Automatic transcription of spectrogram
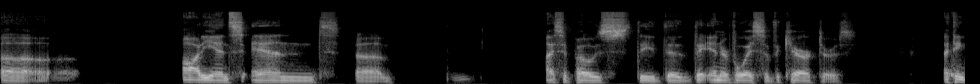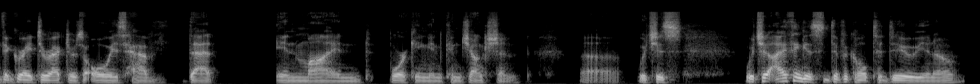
uh, audience and uh, I suppose the the the inner voice of the characters. I think the great directors always have that in mind, working in conjunction, uh, which is which I think is difficult to do. You know,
